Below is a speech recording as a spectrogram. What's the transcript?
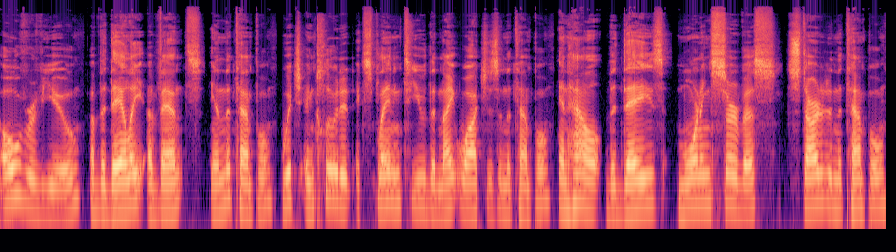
overview of the daily events in the temple, which included explaining to you the night watches in the temple and how the day's morning service started in the temple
